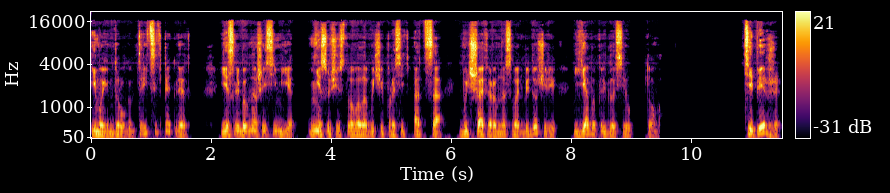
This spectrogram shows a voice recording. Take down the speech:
и моим другом 35 лет. Если бы в нашей семье не существовало обычай просить отца быть шафером на свадьбе дочери, я бы пригласил Тома. Теперь же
